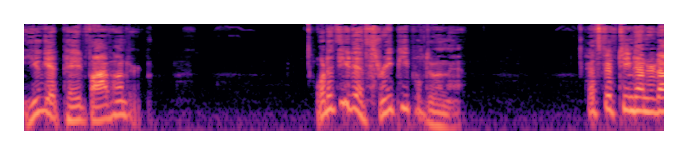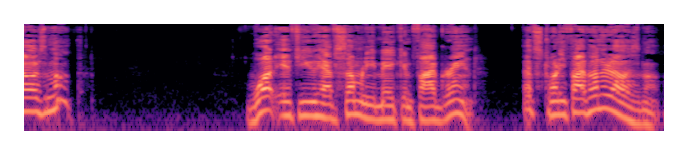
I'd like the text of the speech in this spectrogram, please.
You get paid five hundred. What if you had three people doing that? That's $1,500 a month. What if you have somebody making five grand? That's $2,500 a month.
